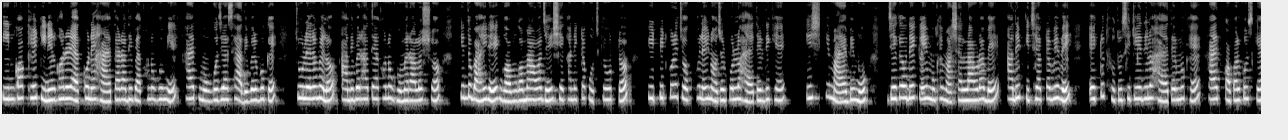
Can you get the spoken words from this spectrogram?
তিন কক্ষে টিনের ঘরের এক কোণে হায়াত আর আদিব এখনও ঘুমিয়ে। হায়াত মুখ গুজে আছে আদিবের বুকে। চুল এলোমেলো। আদিবের হাতে এখনও ঘুমের আলস্য। কিন্তু বাহিরে গমগমে আওয়াজে সে খানিকটা কুচকে উঠল। পিটপিট করে চোখ খুলেই নজর পড়ল হায়াতের দিকে। ইস, কি মায়াবী মুখ। যে কেউ দেখলেই মুখে মাসাল্লা আওড়াবে আদিব কিছু একটা ভেবেই একটু থুতু ছিটিয়ে দিল হায়াতের মুখে। হায়াত কপাল কুচকে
